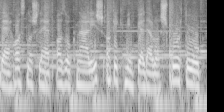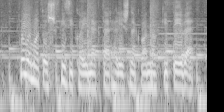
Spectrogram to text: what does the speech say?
De hasznos lehet azoknál is, akik, mint például a sportolók, folyamatos fizikai megterhelésnek vannak kitéve.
